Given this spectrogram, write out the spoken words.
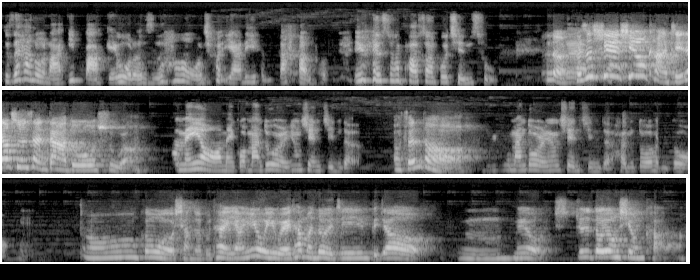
可是他如果拿一把给我的时候，我就压力很大了，因为算怕算不清楚。真的，可是现在信用卡结账是不是占大多数啊？啊，没有啊，美国蛮多人用现金的哦，真的哦，美国蛮多人用现金的，很多很多。嗯、哦，跟我想的不太一样，因为我以为他们都已经比较嗯，没有，就是都用信用卡了。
